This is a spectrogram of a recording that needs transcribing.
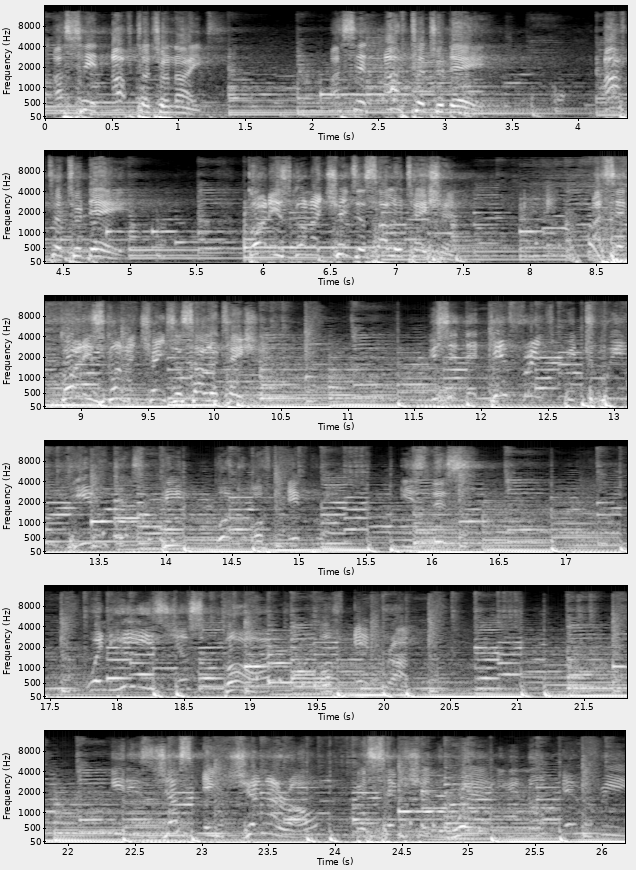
I said, after tonight. I said, after today. After today, God is going to change the salutation. I said, God is going to change the salutation. You see, the difference between God of Abraham, it is just a general perception where you know every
